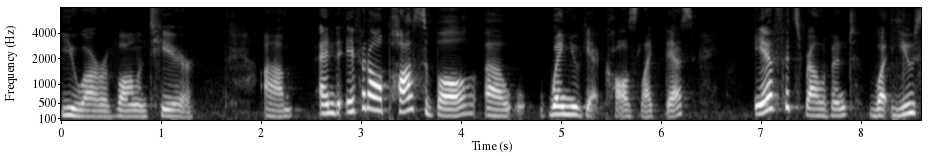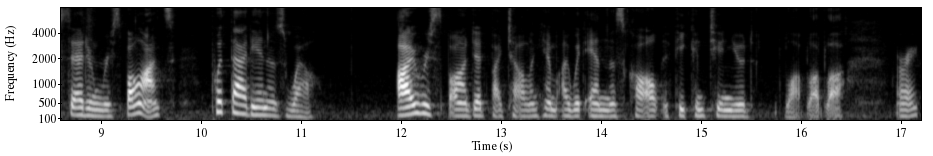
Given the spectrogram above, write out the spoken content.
you are a volunteer. Um, and if at all possible, uh, when you get calls like this, if it's relevant, what you said in response, put that in as well. I responded by telling him I would end this call if he continued, blah, blah, blah. All right?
